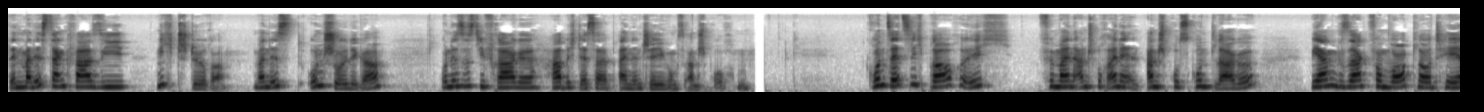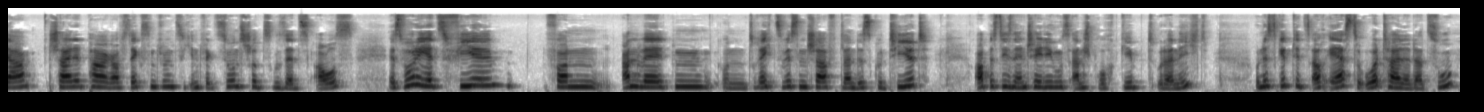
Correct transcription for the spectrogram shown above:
Denn man ist dann quasi Nichtstörer. Man ist Unschuldiger. Und es ist die Frage, habe ich deshalb einen Entschädigungsanspruch? Grundsätzlich brauche ich für meinen Anspruch eine Anspruchsgrundlage. Wir haben gesagt, vom Wortlaut her scheidet Paragraph 56 Infektionsschutzgesetz aus. Es wurde jetzt viel von Anwälten und Rechtswissenschaftlern diskutiert, ob es diesen Entschädigungsanspruch gibt oder nicht. Und es gibt jetzt auch erste Urteile dazu.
